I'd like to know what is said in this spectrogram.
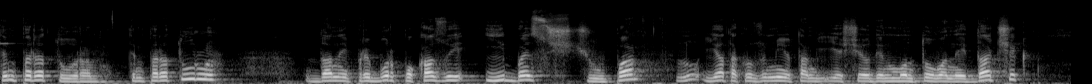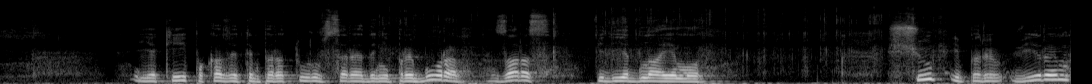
Температура. Температуру даний прибор показує і без щупа. Ну, я так розумію, там є ще один монтований датчик, який показує температуру всередині прибора. Зараз під'єднаємо щуп і перевіримо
